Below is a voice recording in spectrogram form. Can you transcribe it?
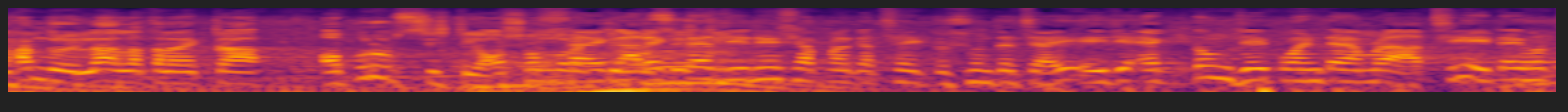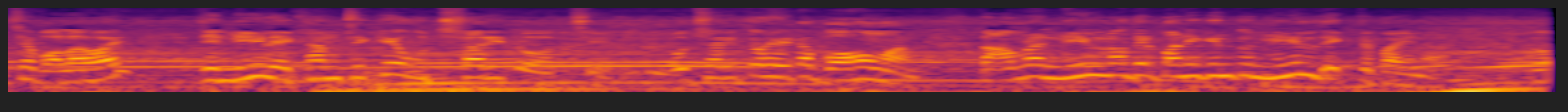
আলহামদুলিল্লাহ আল্লাহ তালার একটা অপরূপ সৃষ্টি অসম্ভব আরেকটা জিনিস আপনার কাছে একটু শুনতে চাই। এই যে একদম যে পয়েন্টে আমরা আছি এটাই হচ্ছে বলা হয় যে নীল এখান থেকে উচ্চারিত হচ্ছে। উচ্চারিত হয়ে এটা বহমান। তা আমরা নীল নদের পানি কিন্তু নীল দেখতে পাই না। তো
